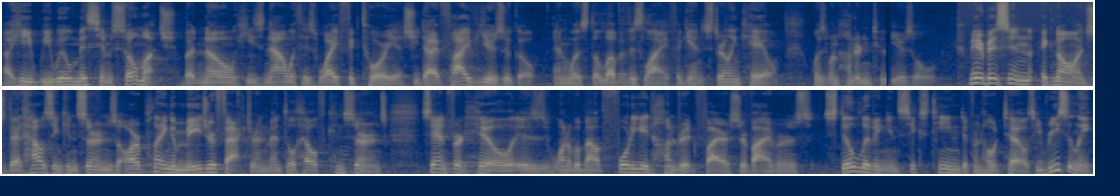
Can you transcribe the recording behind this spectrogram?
Uh, he, we will miss him so much, but no, he's now with his wife, Victoria. She died five years ago and was the love of his life. Again, Sterling Cale was 102 years old. Mayor Bissen acknowledged that housing concerns are playing a major factor in mental health concerns. Sanford Hill is one of about 4,800 fire survivors still living in 16 different hotels. He recently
